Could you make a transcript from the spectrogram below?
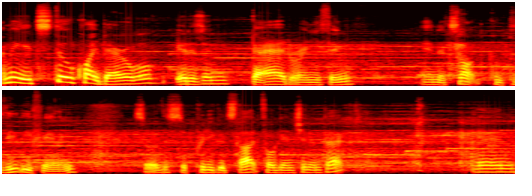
I mean, it's still quite bearable. It isn't bad or anything, and it's not completely failing. So this is a pretty good start for Genshin Impact. And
